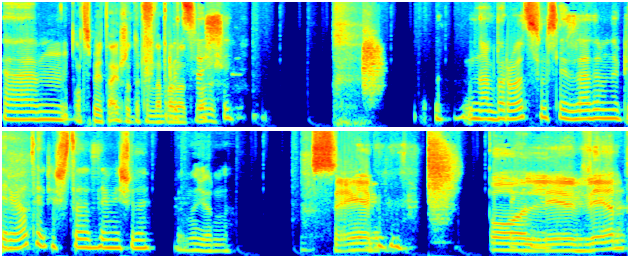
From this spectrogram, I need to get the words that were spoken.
Um, а теперь так же, только наоборот процессе... Наоборот, в смысле, задом наперед или что ты имеешь в виду? Наверное. Поливед,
